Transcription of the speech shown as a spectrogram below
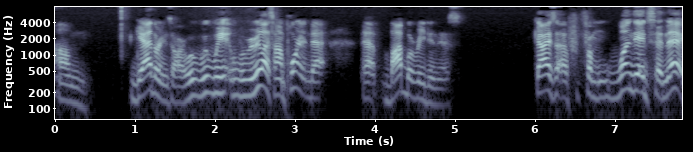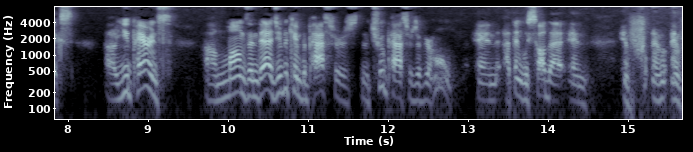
um, gatherings are. We, we, we, realize how important that, that Bible reading is. Guys, uh, from one day to the next, uh, you parents, uh, moms and dads, you became the pastors, the true pastors of your home. And I think we saw that in, in, in,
